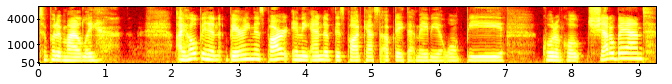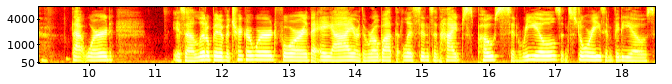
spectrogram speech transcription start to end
to put it mildly. I hope in burying this part in the end of this podcast update that maybe it won't be quote unquote shadow banned. That word is a little bit of a trigger word for the AI or the robot that listens and hides posts and reels and stories and videos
